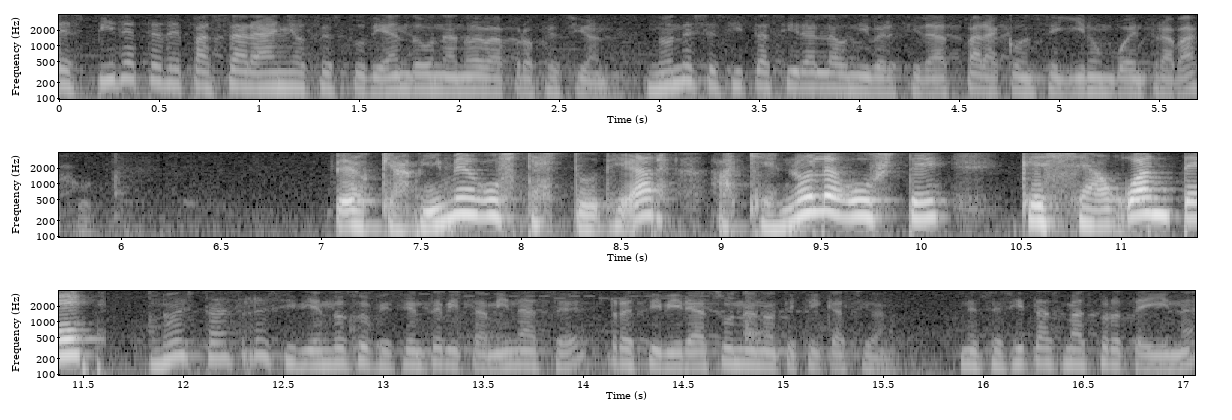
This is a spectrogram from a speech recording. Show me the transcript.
Despídete de pasar años estudiando una nueva profesión. No necesitas ir a la universidad para conseguir un buen trabajo. Pero que a mí me gusta estudiar. A quien no le guste, que se aguante. ¿No estás recibiendo suficiente vitamina C? Recibirás una notificación. ¿Necesitas más proteína?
